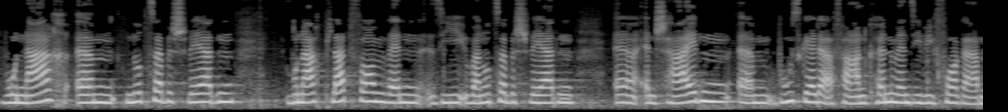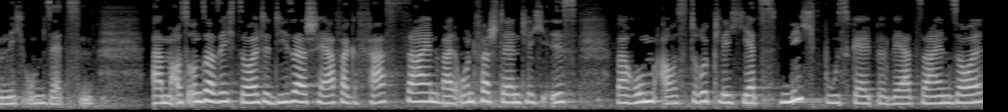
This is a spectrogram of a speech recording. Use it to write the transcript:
wonach ähm, Nutzerbeschwerden, wonach Plattformen, wenn sie über Nutzerbeschwerden äh, entscheiden, ähm, Bußgelder erfahren können, wenn sie die Vorgaben nicht umsetzen. Ähm, aus unserer Sicht sollte dieser schärfer gefasst sein, weil unverständlich ist, warum ausdrücklich jetzt nicht Bußgeld bewährt sein soll,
